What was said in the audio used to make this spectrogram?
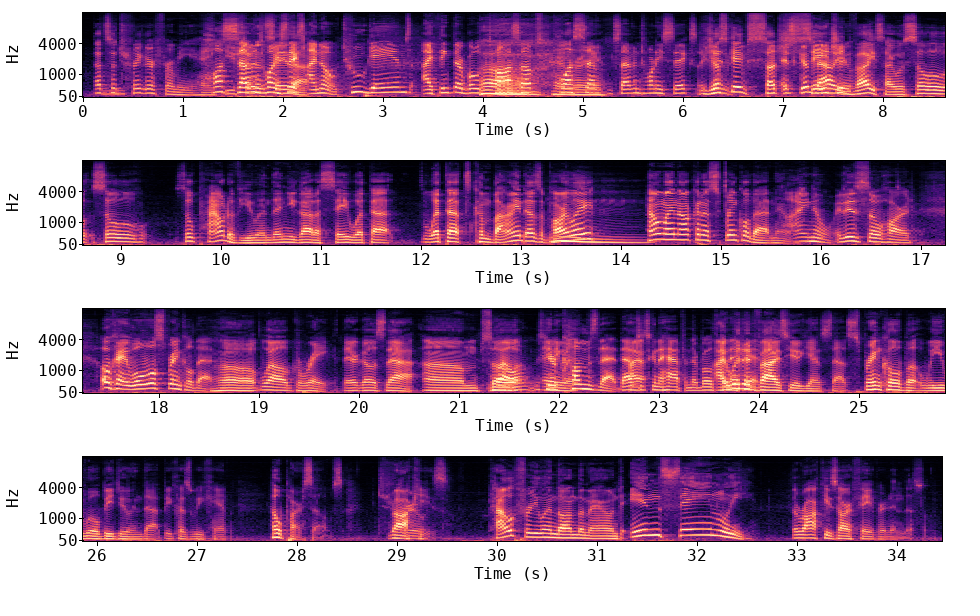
That's a trigger for me, Hank. Plus shouldn't say 726. I know. Two games. I think they're both toss ups. plus seven, 726. You just gave such sage value. advice. I was so so so proud of you, and then you gotta say what that what that's combined as a parlay. Hmm. How am I not gonna sprinkle that now? I know. It is so hard. Okay, well, we'll sprinkle that. Oh well, great. There goes that. Um, so well, here anyway, comes that. That's I- what's going to happen. They're both. I would hit. advise you against that sprinkle, but we will be doing that because we can't help ourselves. Rockies. Kyle Freeland on the mound, insanely. The Rockies are favored in this one.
